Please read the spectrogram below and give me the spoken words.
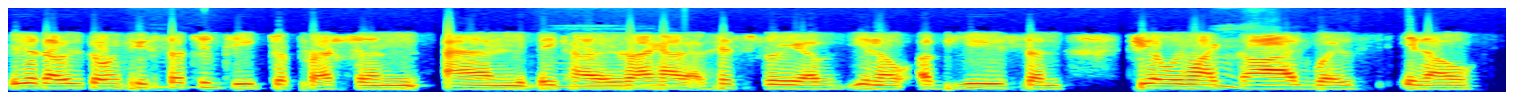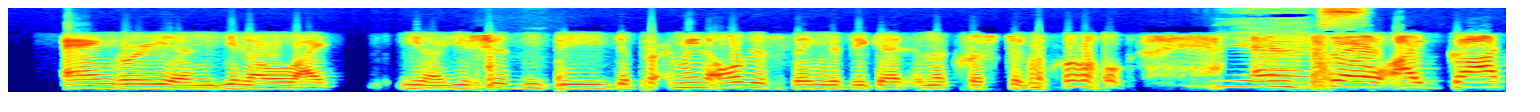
because I was going through such a deep depression and because I had a history of, you know, abuse and feeling like mm. God was, you know, angry and you know like you know you shouldn't be depressed i mean all these things that you get in the christian world yes. and so i got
